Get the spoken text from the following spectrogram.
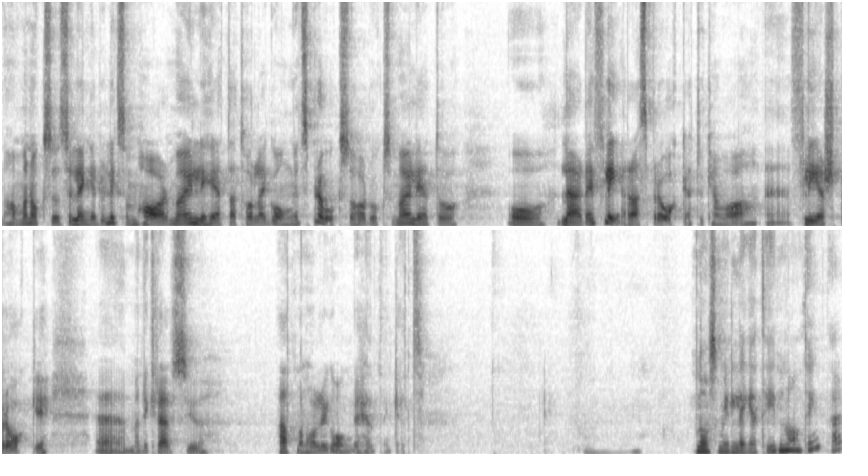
har man också, så länge du liksom har möjlighet att hålla igång ett språk så har du också möjlighet att, och lär dig flera språk, att du kan vara eh, flerspråkig. Eh, men det krävs ju att man håller igång det helt enkelt. Någon som vill lägga till någonting där?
